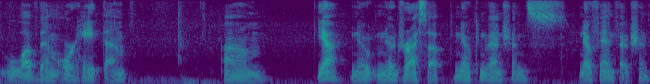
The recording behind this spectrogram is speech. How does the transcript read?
love them or hate them. Um yeah no no dress up no conventions no fan fiction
